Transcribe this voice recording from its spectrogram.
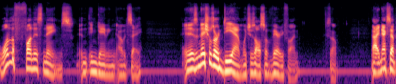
One of the funnest names in, in gaming, I would say. And his initials are DM, which is also very fun. So, all right, next up.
